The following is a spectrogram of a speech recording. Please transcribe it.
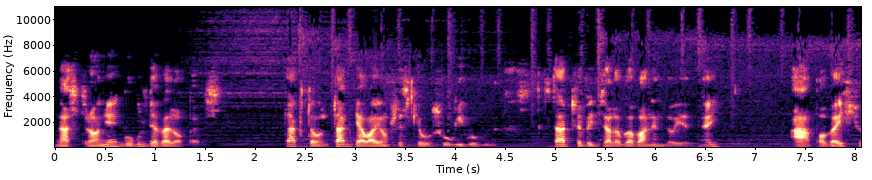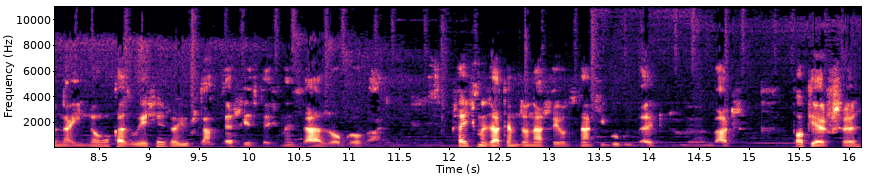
na stronie Google Developers. Tak, to, tak działają wszystkie usługi Google. Starczy być zalogowanym do jednej, a po wejściu na inną okazuje się, że już tam też jesteśmy zalogowani. Przejdźmy zatem do naszej odznaki Google Badge. Po pierwsze,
